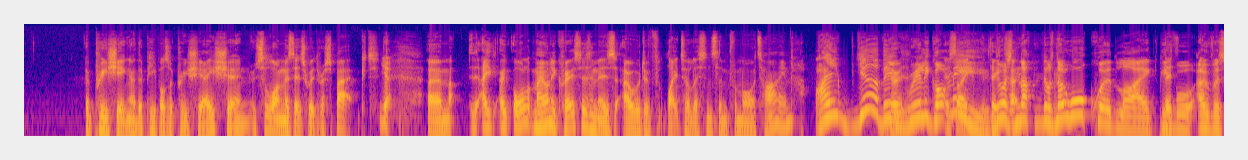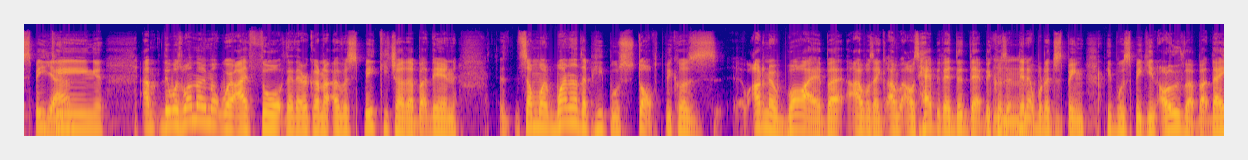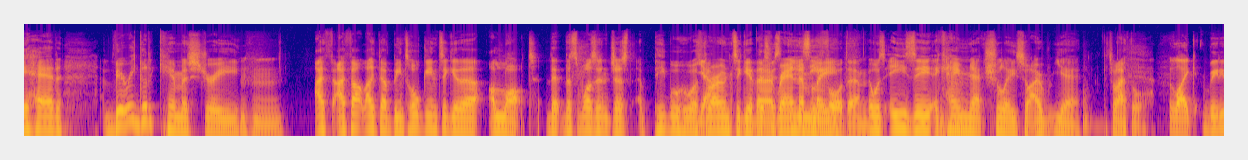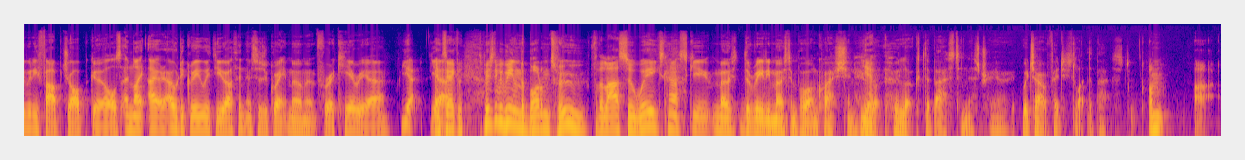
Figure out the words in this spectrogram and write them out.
appreciating other people's appreciation, so long as it's with respect. Yeah. Um, I, I all my only criticism is I would have liked to listen to them for more time. I yeah, they There- really got it's me. like they there was cut- nothing. There was no awkward like people over speaking. Um, there was one moment where I thought that they were gonna over speak each other, but then someone, one of the people stopped because I don't know why, but I was like, I, I was happy they did that because then Mm. it would have just been people speaking over. But they had very good chemistry. Mm-hmm. I, th- I felt like they've been talking together a lot. That this wasn't just people who were Yeah. thrown together This was easy randomly for them. Mm-hmm. It was easy. It came naturally. So I yeah, that's what I thought. Like really, really fab job, girls. And like I, I would agree with you. I think this was a great moment for A'keria. Yeah, Yeah. exactly. Especially we being in the bottom two for the last two weeks. Can I ask you most the really most important question? Who, Yeah. loo- who looked the best in this trio? Which outfit did you like the best? Um,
